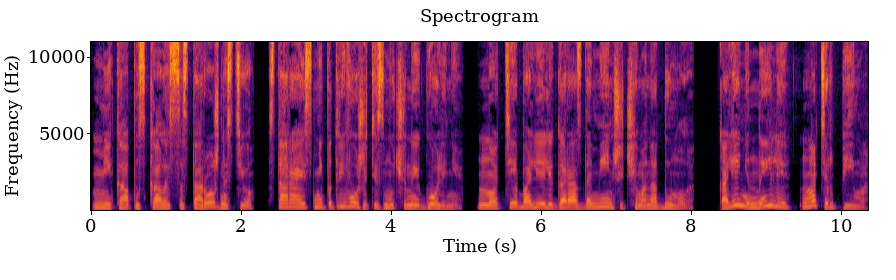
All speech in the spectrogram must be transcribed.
Мика опускалась с осторожностью, стараясь не потревожить измученные голени, но те болели гораздо меньше, чем она думала. Колени ныли, но терпимо.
